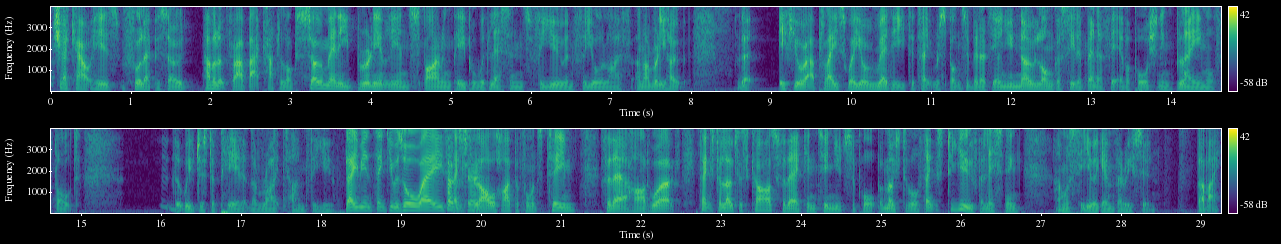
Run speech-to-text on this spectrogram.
check out his full episode. Have a look through our back catalogue. So many brilliantly inspiring people with lessons for you and for your life. And I really hope that if you're at a place where you're ready to take responsibility and you no longer see the benefit of apportioning blame or fault, that we've just appeared at the right time for you. Damian, thank you as always. Thanks, Thanks to the whole high performance team for their hard work. Thanks to Lotus Cars for their continued support. But most of all, thanks to you for listening. And we'll see you again very soon. Bye bye.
